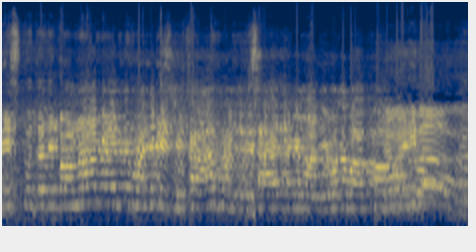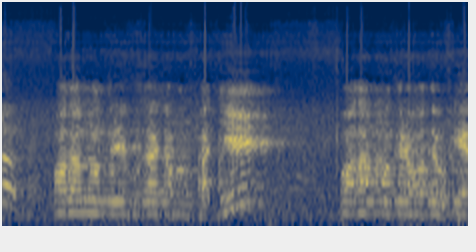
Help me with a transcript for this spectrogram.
বিস্কুট যদি বন্ধ করেন তো বিস্কুট খাওয়ার পঞ্চাশ সাহেব মানিব না বাপ। মানিব। প্রধানমন্ত্রী বুঝায় যখন পাচ্ছি প্রধানমন্ত্রী হতে উঠিয়ে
